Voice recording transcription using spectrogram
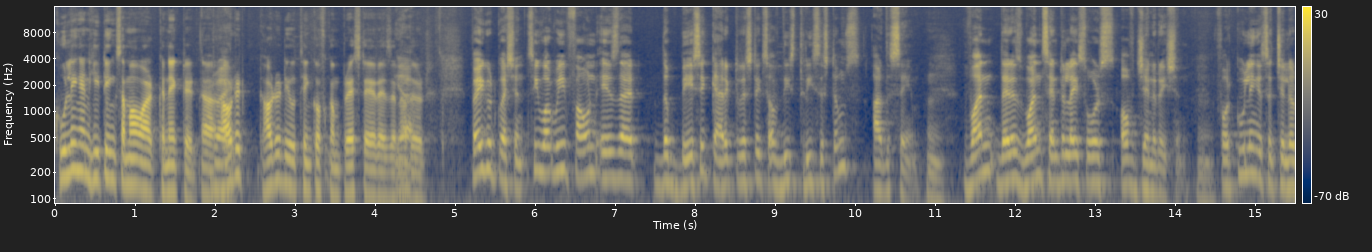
cooling and heating somehow are connected. Uh, right. how did how did you think of compressed air as another? Yeah. very good question. See what we found is that the basic characteristics of these three systems are the same. Mm. one there is one centralized source of generation. Mm. for cooling it's a chiller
